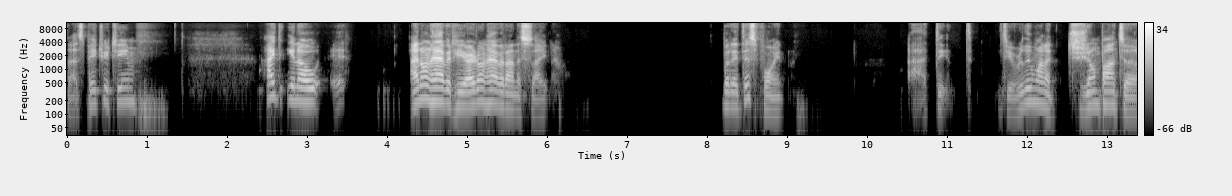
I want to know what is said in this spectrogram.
That's Patriot team. I you know eh, I don't have it here. I don't have it on the site. But at this point, uh, do, do you really want to jump onto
